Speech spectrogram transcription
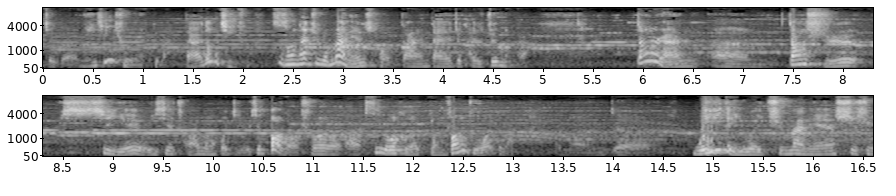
这个年轻球员，对吧？大家都不清楚。自从他去了曼联之后，当然大家就开始追捧他。当然，嗯，当时是也有一些传闻或者有一些报道说，啊，C 罗和董方卓，对吧？我们的唯一的一位去曼联试训，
